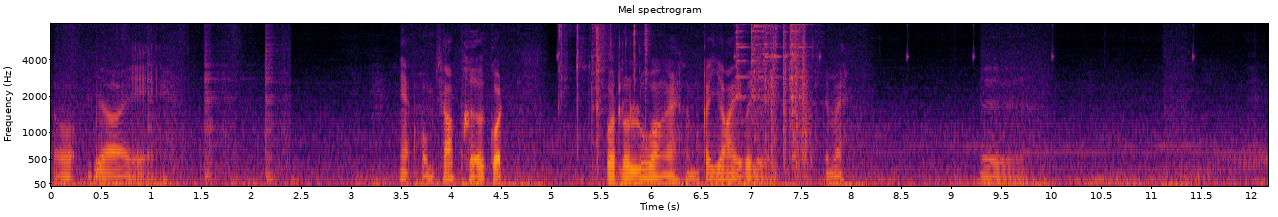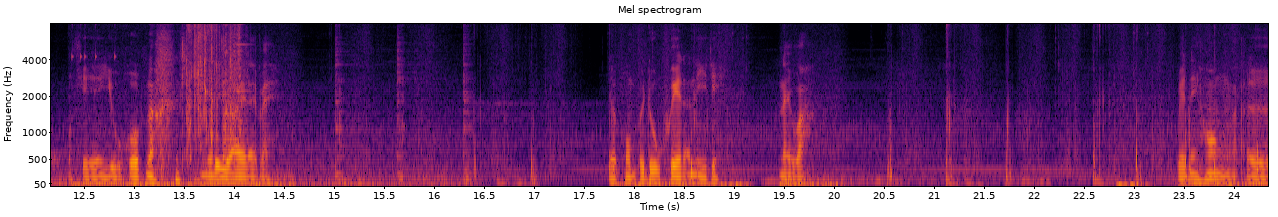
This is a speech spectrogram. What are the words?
โต๊ะย่อย เนี่ย ผมชอบเผลอกด กดรัวๆไงแล้วมันก็ย่อยไปเลยใช่ไหมเออโอเคยังอยู่ครบนะไม่ได้ย่อยอะไรไป เดี๋ยวผมไปดูเควสอันนี้ดิ ไหนวะquest ในห้องอะเออ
